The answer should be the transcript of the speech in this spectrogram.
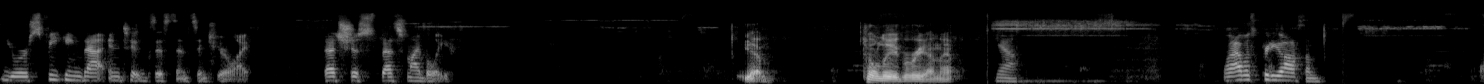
you're speaking that into existence into your life. That's just that's my belief. yeah totally agree on that Yeah. Well, that was pretty awesome. i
